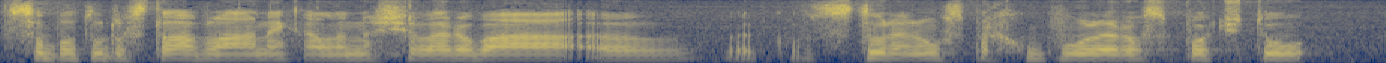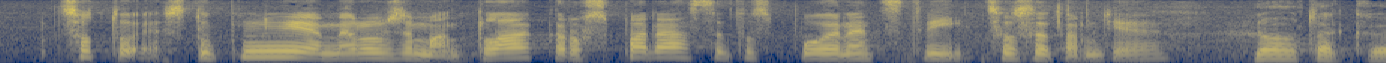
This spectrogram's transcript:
V sobotu dostala vlánek, ale na Šilerová eh, jako studenou sprchu kvůli rozpočtu. Co to je? Stupňuje Miloš Zeman tlak, rozpadá se to spojenectví, co se tam děje? No tak eh,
